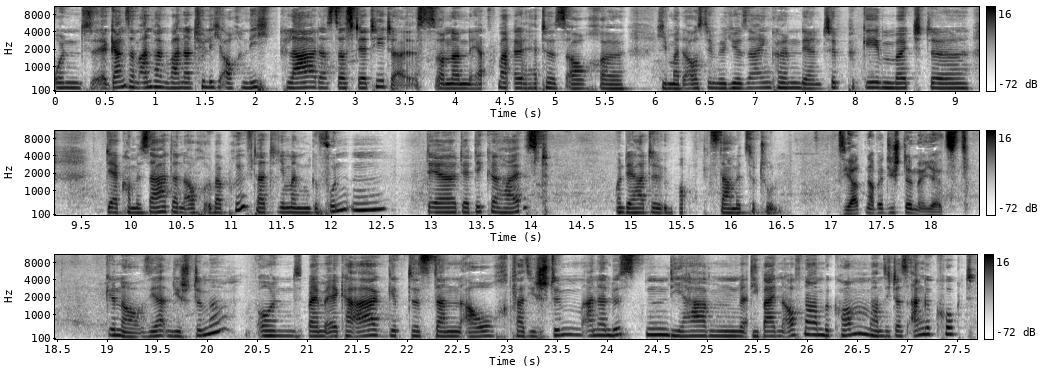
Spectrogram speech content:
Und äh, ganz am Anfang war natürlich auch nicht klar, dass das der Täter ist, sondern erstmal hätte es auch äh, jemand aus dem Milieu sein können, der einen Tipp geben möchte. Der Kommissar hat dann auch überprüft, hat jemanden gefunden, der der Dicke heißt. Und der hatte überhaupt nichts damit zu tun. Sie hatten aber die Stimme jetzt. Genau, sie hatten die Stimme und beim LKA gibt es dann auch quasi Stimmenanalysten, die haben die beiden Aufnahmen bekommen, haben sich das angeguckt.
